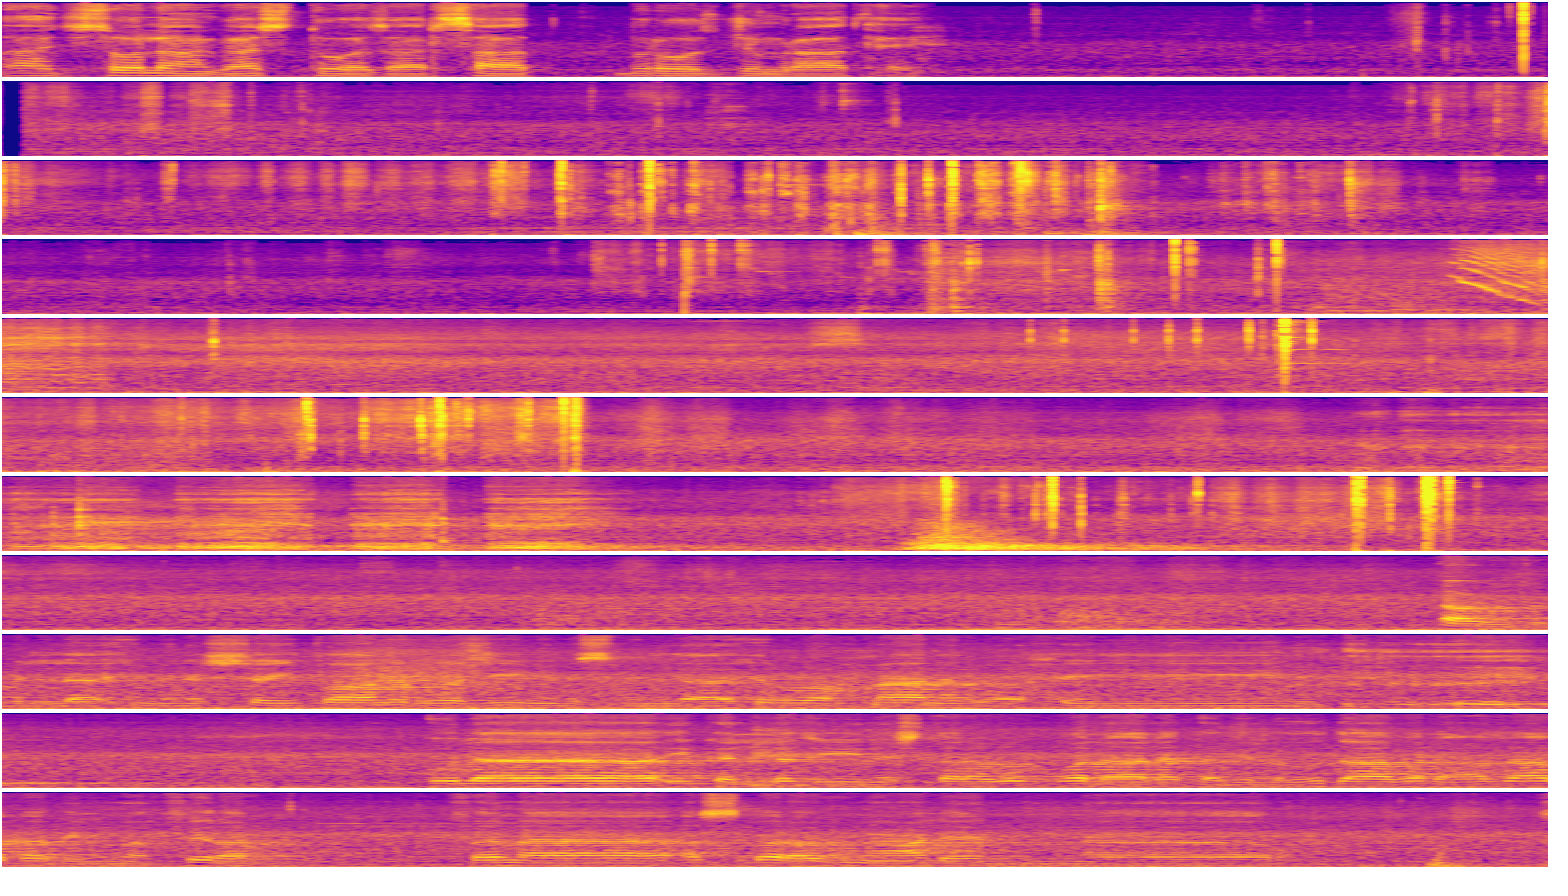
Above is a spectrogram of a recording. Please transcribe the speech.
آج سولہ اگست دو ہزار سات بروز جمعرات ہے۔ الشيطان الرجيم. بسم الله الرحمن الرحيم. أولئك الذين اشتروا الضلالة بالهدى والعذاب بالمغفرة فما أصبرهم على النار.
